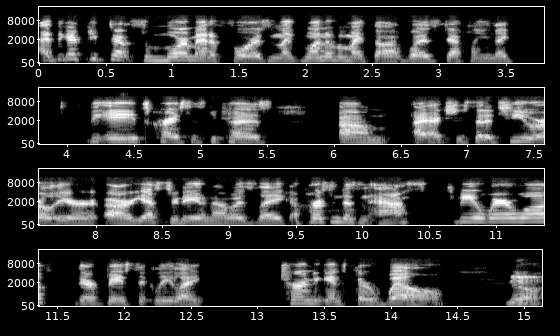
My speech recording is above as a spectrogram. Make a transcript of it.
I think I picked out some more metaphors, and like one of them I thought was definitely like the AIDS crisis because um, I actually said it to you earlier or yesterday, when I was like, a person doesn't ask to be a werewolf; they're basically like turned against their will. yeah.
